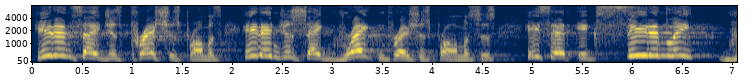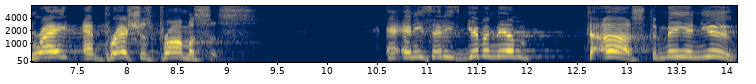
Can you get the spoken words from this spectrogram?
He didn't say just precious promises. He didn't just say great and precious promises. He said exceedingly great and precious promises. And, he said he's given them to us, to me and you.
